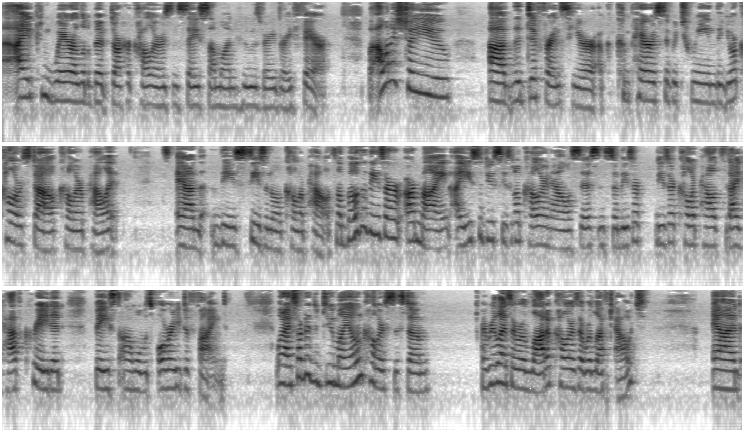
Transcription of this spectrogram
i can wear a little bit darker colors and say someone who is very very fair. But i want to show you uh, the difference here a comparison between the your color style color palette and these seasonal color palettes. Now both of these are, are mine. I used to do seasonal color analysis and so these are these are color palettes that I have created based on what was already defined. When I started to do my own color system, I realized there were a lot of colors that were left out and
